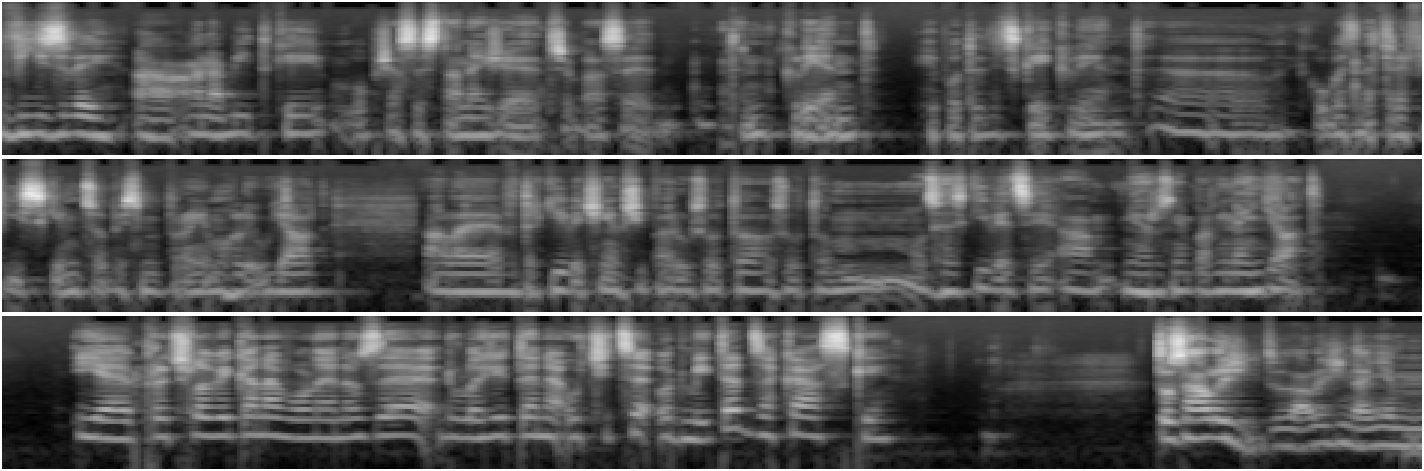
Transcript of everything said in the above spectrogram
výzvy a, a nabídky. Občas se stane, že třeba se ten klient, hypotetický klient, uh, jako vůbec netrefí s tím, co bychom pro ně mohli udělat, ale v drtí většině případů jsou to, jsou to moc hezké věci a mě hrozně baví na dělat. Je pro člověka na volné noze důležité naučit se odmítat zakázky? To záleží, to záleží na něm,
